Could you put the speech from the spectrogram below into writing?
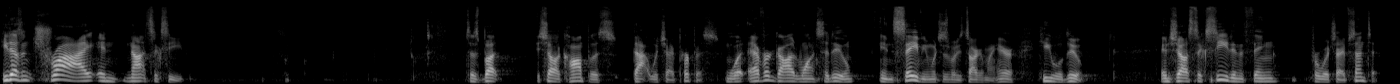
He doesn't try and not succeed. It says, but it shall accomplish that which I purpose. Whatever God wants to do in saving, which is what he's talking about here, he will do. And shall succeed in the thing for which I've sent it.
